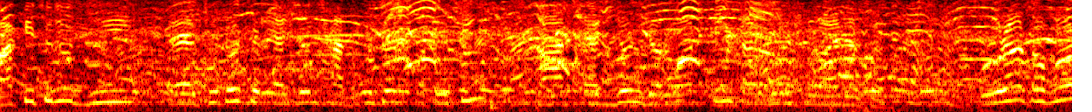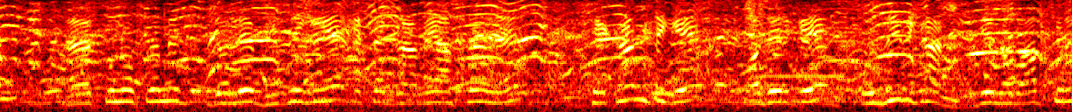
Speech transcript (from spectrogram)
বাকি ছিল দুই ছোট ছেলে, একজন সাত বছর ফতেহ সিং, আর একজন জরওয়ার সিং, তার বয়স নয় বছর। ওরা তখন কোনো ক্রমে জলে ভেসে গিয়ে একটা গ্রামে আশ্রয় নেয়। সেখান থেকে ওদেরকে উজির খান যে নবাব ছিল,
